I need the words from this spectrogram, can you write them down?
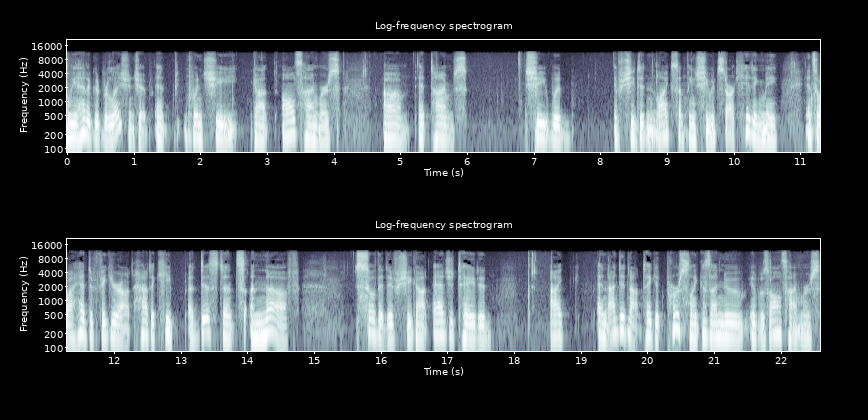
we had a good relationship, and when she got Alzheimer's, um, at times she would, if she didn't like something, she would start hitting me, and so I had to figure out how to keep a distance enough so that if she got agitated, I and I did not take it personally because I knew it was Alzheimer's,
